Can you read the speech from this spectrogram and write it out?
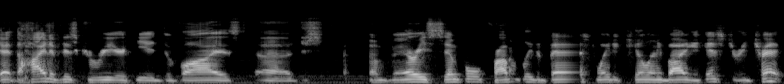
at the height of his career, he had devised uh, just a very simple, probably the best way to kill anybody in history trick.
